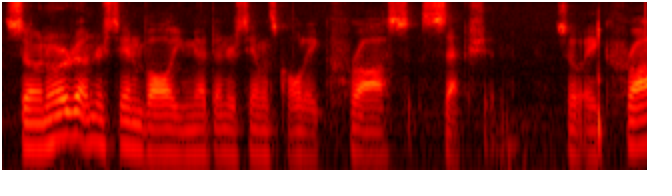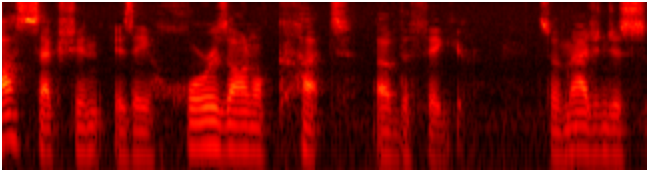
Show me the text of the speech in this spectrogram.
So, in order to understand volume, you have to understand what's called a cross section. So, a cross section is a horizontal cut of the figure. So, imagine just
